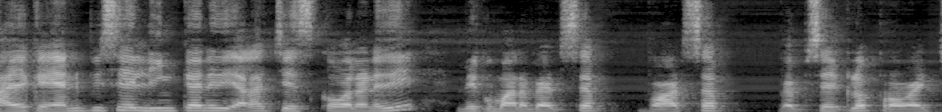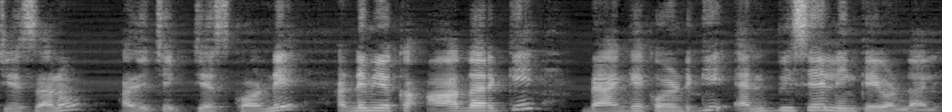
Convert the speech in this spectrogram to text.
ఆ యొక్క ఎన్పిసిఐ లింక్ అనేది ఎలా చేసుకోవాలనేది మీకు మన వెబ్సైట్ వాట్సాప్ వెబ్సైట్లో ప్రొవైడ్ చేశాను. అది చెక్ చేసుకోండి. అంటే మీ యొక్క ఆధార్కి బ్యాంక్ అకౌంట్కి ఎన్పిసిఐ లింక్ అయి ఉండాలి.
